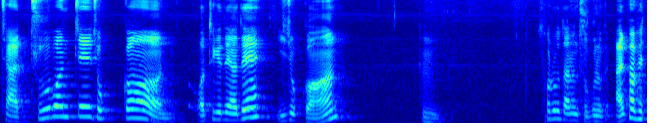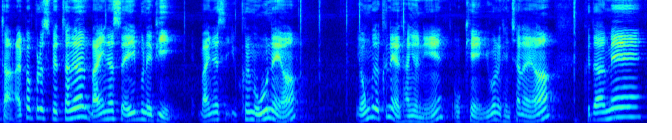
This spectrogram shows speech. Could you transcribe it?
자, 두 번째 조건 어떻게 돼야 돼? 이 조건. 음. 서로 다른 두 근을 알파 베타. 알파 플러스 베타는 마이너스 a분의 b. 마이너스 그러면 5네요. 0보다 크네요, 당연히. 오케이. 이거는 괜찮아요. 그 다음에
